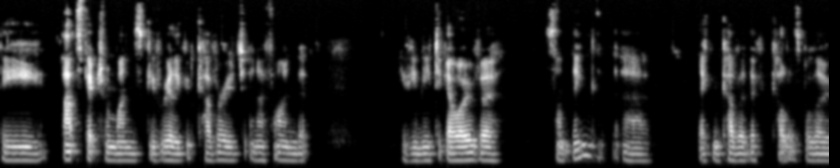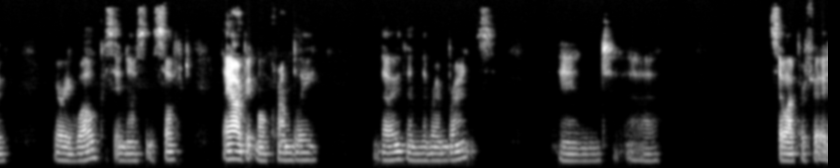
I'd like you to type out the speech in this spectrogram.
The art spectrum ones give really good coverage, and I find that if you need to go over something, uh, they can cover the colours below very well because they're nice and soft. They are a bit more crumbly though than the Rembrandts, and uh, so I prefer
